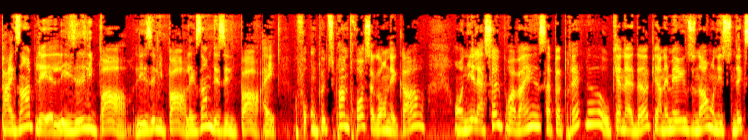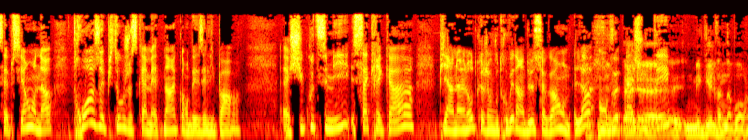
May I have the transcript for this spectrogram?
Par exemple, les, les héliports, les héliports, l'exemple des héliports. Hey, faut- on peut-tu prendre trois secondes d'écart? On est la seule province à peu près là au Canada, puis en Amérique du Nord, on est une exception. On a trois hôpitaux jusqu'à maintenant qui ont des héliports. Euh, Chicoutimi, Sacré-Cœur, puis il y en a un autre que je vais vous trouver dans deux secondes. Là, on veut Euh, ajouter. McGill va en avoir un.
